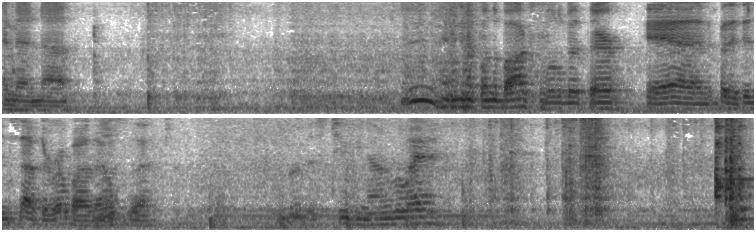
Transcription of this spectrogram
And then uh, mm, hanging up on the box a little bit there. Yeah, and, but it didn't stop the robot. That Nope. was the. Move this tubing out of the way. Uh oh.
